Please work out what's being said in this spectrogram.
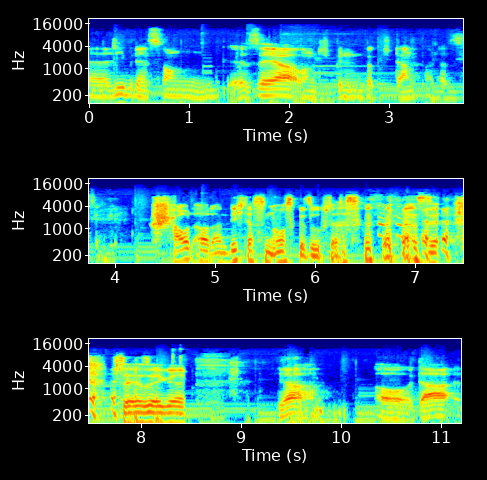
äh, liebe den Song äh, sehr und ich bin wirklich dankbar, dass es den gibt. Shoutout an dich, dass du ihn ausgesucht hast. sehr, sehr, sehr geil. Ja, oh, da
